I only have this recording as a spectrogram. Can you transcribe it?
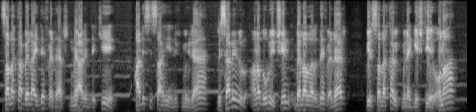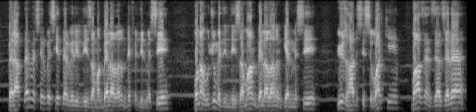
Sadaka belayı def eder mealindeki hadisi sahihin hükmüyle Risale-i Nur Anadolu için belaları def eder bir sadaka hükmüne geçtiği ona beraatler ve serbestiyetler verildiği zaman belaların def edilmesi, ona hücum edildiği zaman belaların gelmesi yüz hadisesi var ki bazen zelzele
